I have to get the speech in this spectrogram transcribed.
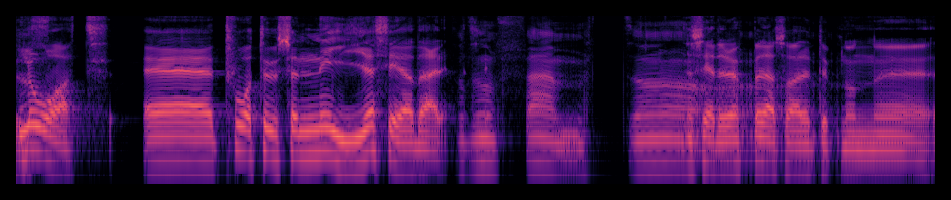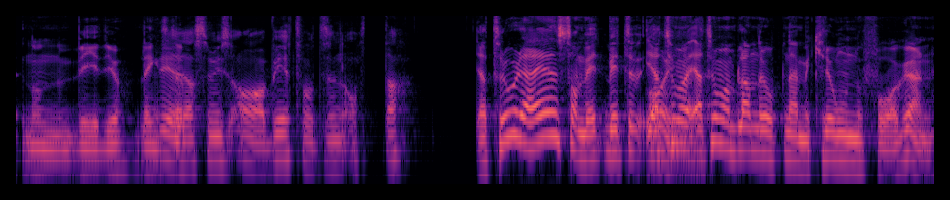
Låt. Eh, 2009 ser jag där. 2015. Du ser där uppe där så är det typ någon, eh, någon video längst upp. Fredagsmys AB 2008. Jag tror det är en sån. Vet, vet, du, jag, Oj. tror, jag tror man blandar ihop den här med kronfågeln.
